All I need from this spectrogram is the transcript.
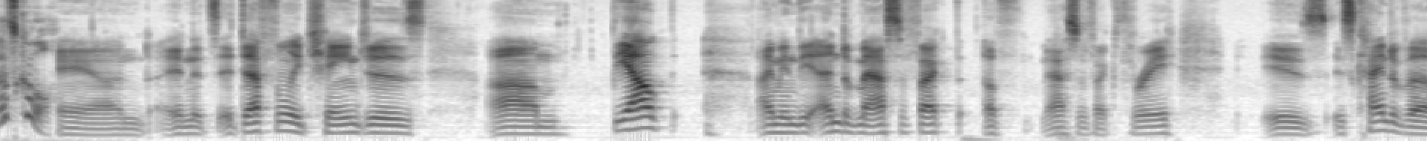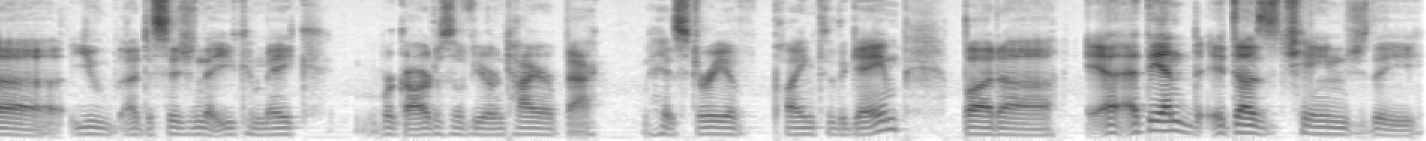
That's cool. and and it's it definitely changes um the out i mean the end of mass effect of mass effect 3 is is kind of a you a decision that you can make regardless of your entire back history of playing through the game. But uh, at the end, it does change the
